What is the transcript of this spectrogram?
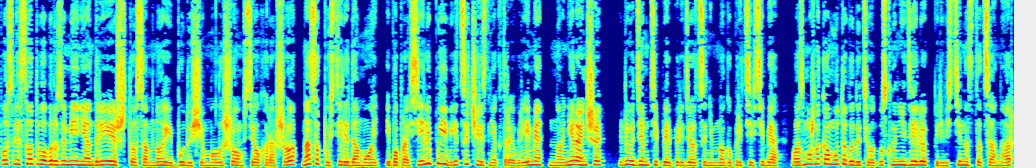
после сотого выразумения Андрея, что со мной и будущим малышом все хорошо, нас отпустили домой и попросили появиться через некоторое время, но не раньше, Людям теперь придется немного прийти в себя. Возможно, кому-то выдать отпуск на неделю, перевести на стационар,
